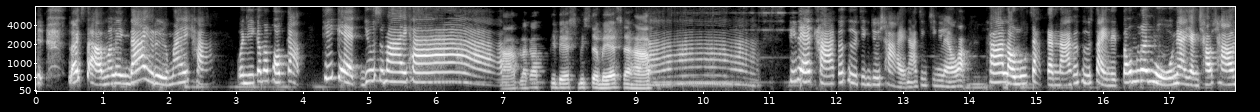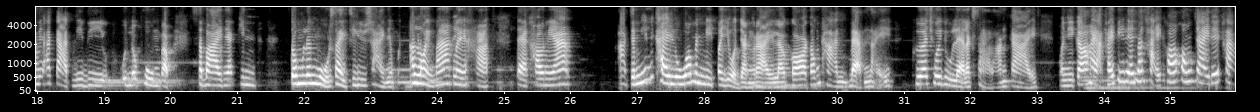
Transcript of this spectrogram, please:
รักษามะเร็งได้หรือไม่คะ วันนี้ก็มาพบกับพี่เกดยูสมายค่ะ ครับ แล้วก็พี่เบสมิสเตอร์เบสนะครับอ่าพี่เบสคะก็คือจิงจูฉายนะ จริง ๆ แล้วอะถ้าเรารู้จักกันนะก็คือใส่ในต้มเลือดหมูเนี่ยอย่างเช้าเช้าๆเนี่ยอากาศดีๆ อุณหภูมิแบบสบายเนี่ยกินต้มเลือดหมูใส่จิงจูฉายเนี่ยอร่อยมากเลยค่ะ แต่คราวเนี้ย อาจจะไม่มีใครรู้ว่ามันมีประโยชน์อย่างไร แล้วก็ต้องทานแบบไหนเพื่อช่วยดูแลรักษาร่างกาย วันนี้ก็อยากให้พี่เบนมาไขข้อข้องใจด้วยค่ะ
